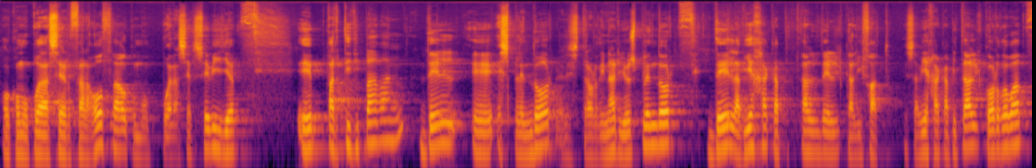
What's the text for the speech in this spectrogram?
o como pueda ser Zaragoza, o como pueda ser Sevilla, eh, participaban del eh, esplendor, el extraordinario esplendor de la vieja capital del califato, esa vieja capital, Córdoba,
